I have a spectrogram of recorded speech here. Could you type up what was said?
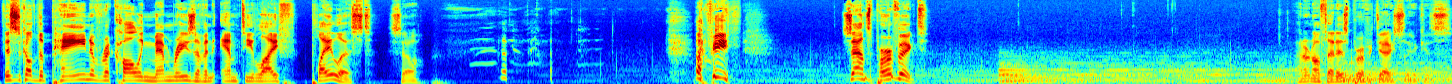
This is called "The Pain of Recalling Memories of an Empty Life" playlist. So, I mean, sounds perfect. I don't know if that is perfect actually, because.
